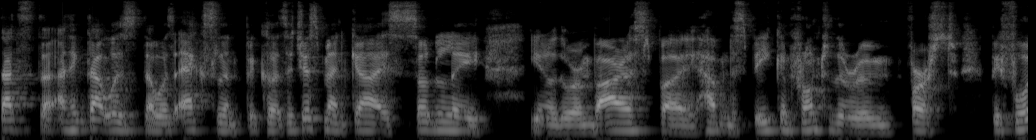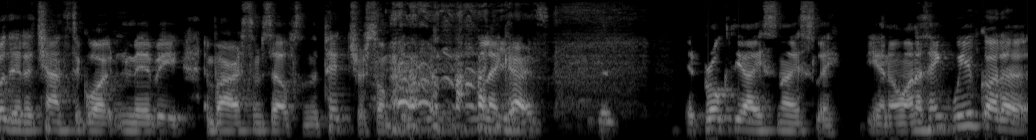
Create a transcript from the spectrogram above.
That's the, I think that was that was excellent because it just meant guys suddenly you know they were embarrassed by having to speak in front of the room first before they had a chance to go out and maybe embarrass themselves on the pitch or something like yes. it, it broke the ice nicely you know and I think we've got a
